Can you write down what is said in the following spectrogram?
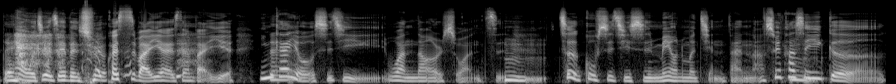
对。那我记得这本书 有快四百页还是三百页，应该有十几万到二十万字。嗯，这个故事其实没有那么简单呐，所以它是一个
